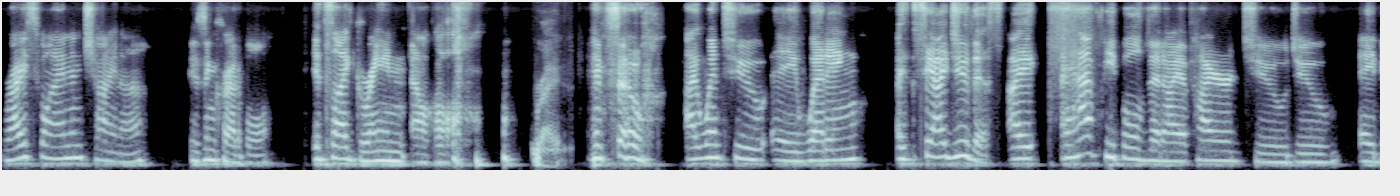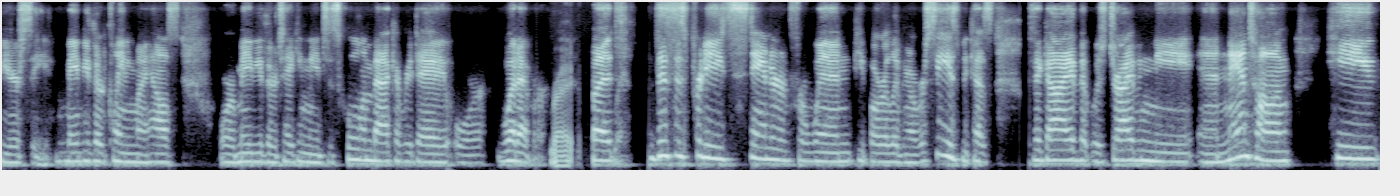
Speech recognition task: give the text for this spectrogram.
Rice wine in China is incredible it's like grain alcohol. right. And so I went to a wedding. I, see, I do this. I I have people that I have hired to do A, B, or C. Maybe they're cleaning my house, or maybe they're taking me to school and back every day, or whatever. Right. But right. this is pretty standard for when people are living overseas because the guy that was driving me in Nantong, he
